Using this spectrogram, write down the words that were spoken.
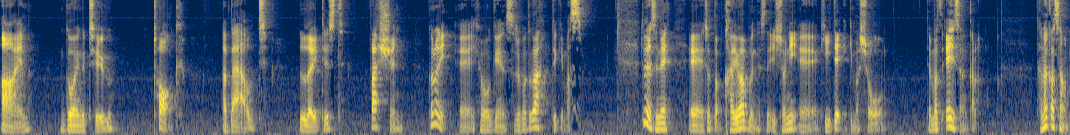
I'm going to talk about latest fashion. このように、えー、表現することができます。ではですね、え、ちょっと会話文ですね、一緒に、え、聞いていきましょう。で、まず A さんから。田中さん、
